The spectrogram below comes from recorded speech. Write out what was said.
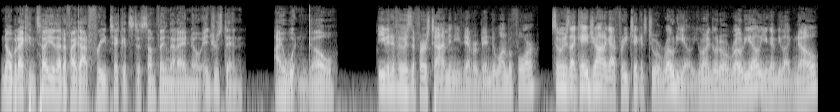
No, but I can tell you that if I got free tickets to something that I had no interest in, I wouldn't go. Even if it was the first time and you've never been to one before. Somebody's like, "Hey, John, I got free tickets to a rodeo. You want to go to a rodeo?" You're going to be like, "No."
